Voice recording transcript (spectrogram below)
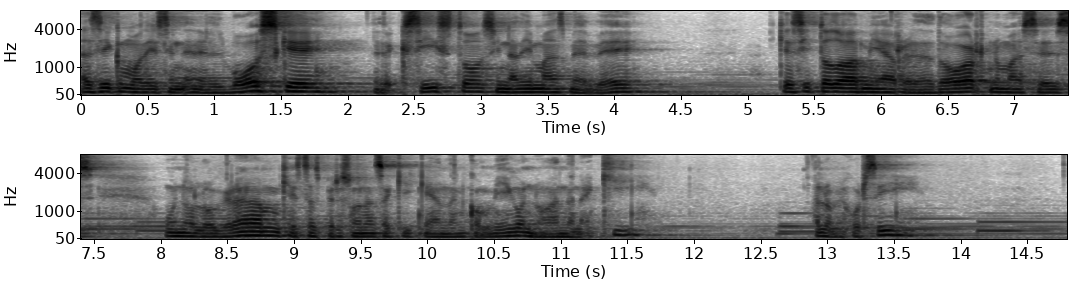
así como dicen en el bosque, existo, si nadie más me ve, que si todo a mi alrededor nomás es un holograma, que estas personas aquí que andan conmigo no andan aquí. A lo mejor sí.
